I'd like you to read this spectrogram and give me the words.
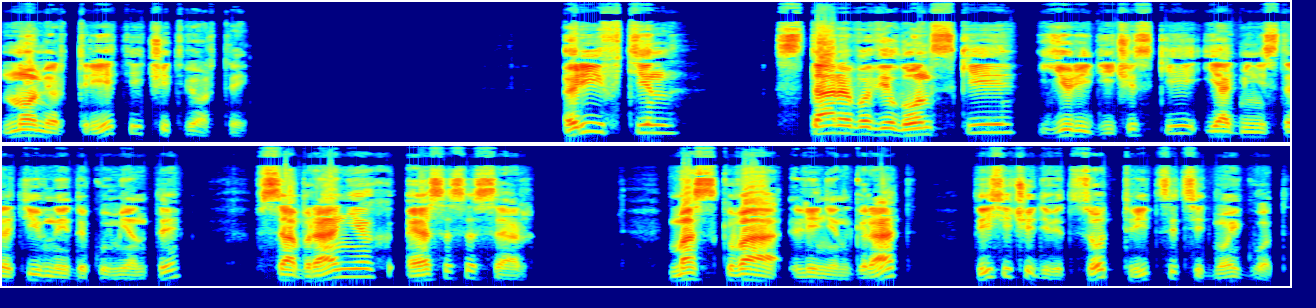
номер 3-4. Рифтин. Старовавилонские юридические и административные документы в собраниях СССР. Москва-Ленинград, 1937 год.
